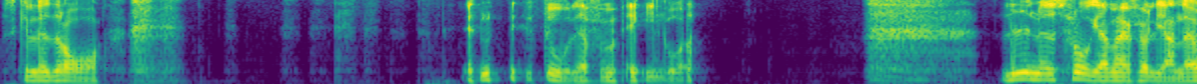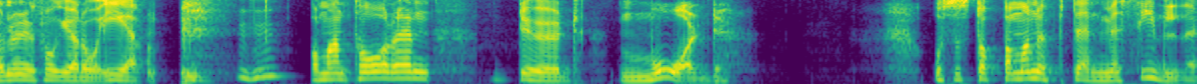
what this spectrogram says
skulle dra en historia för mig igår. Linus frågar mig följande och nu frågar jag då er. Mm. Om man tar en död mård och så stoppar man upp den med sill.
